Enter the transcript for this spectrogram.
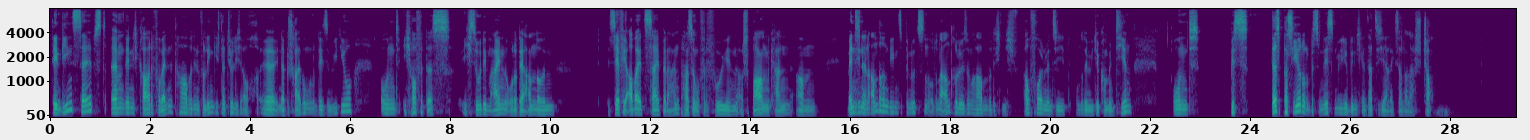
Den Dienst selbst, ähm, den ich gerade verwendet habe, den verlinke ich natürlich auch, äh, in der Beschreibung unter diesem Video. Und ich hoffe, dass ich so dem einen oder der anderen sehr viel Arbeitszeit bei der Anpassung von Folien ersparen kann. Ähm, wenn Sie einen anderen Dienst benutzen oder eine andere Lösung haben, würde ich mich auch freuen, wenn Sie unter dem Video kommentieren. Und bis das passiert oder bis zum nächsten Video bin ich ganz herzlich Ihr Alexander Lasch. Ciao.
